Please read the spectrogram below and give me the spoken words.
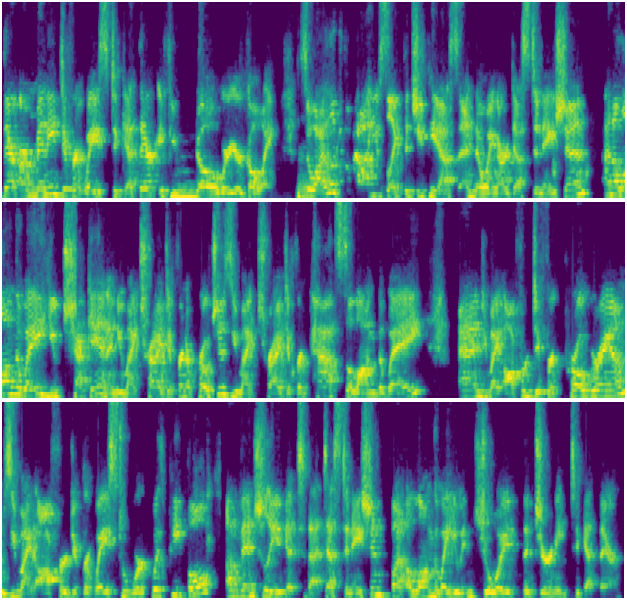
there are many different ways to get there if you know where you're going. Mm-hmm. So I look at values like the GPS and knowing our destination. And along the way, you check in and you might try different approaches. You might try different paths along the way. And you might offer different programs. You might offer different ways to work with people. Eventually, you get to that destination, but along the way, you enjoyed the journey to get there.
